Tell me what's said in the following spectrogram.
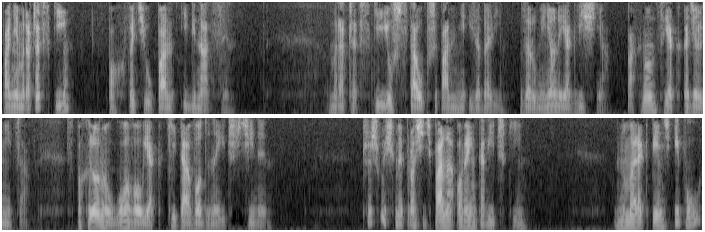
Panie Mraczewski, pochwycił pan Ignacy. Mraczewski już stał przy pannie Izabeli, zarumieniony jak wiśnia, pachnący jak kadzielnica, z pochyloną głową jak kita wodnej trzciny. Przyszłyśmy prosić pana o rękawiczki. Numerek pięć i pół,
